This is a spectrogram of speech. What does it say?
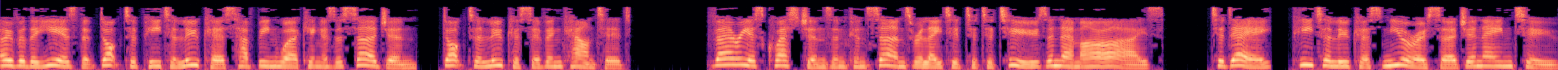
Over the years that Dr. Peter Lucas have been working as a surgeon, Dr. Lucas have encountered various questions and concerns related to tattoos and MRIs. Today, Peter Lucas neurosurgeon aim to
